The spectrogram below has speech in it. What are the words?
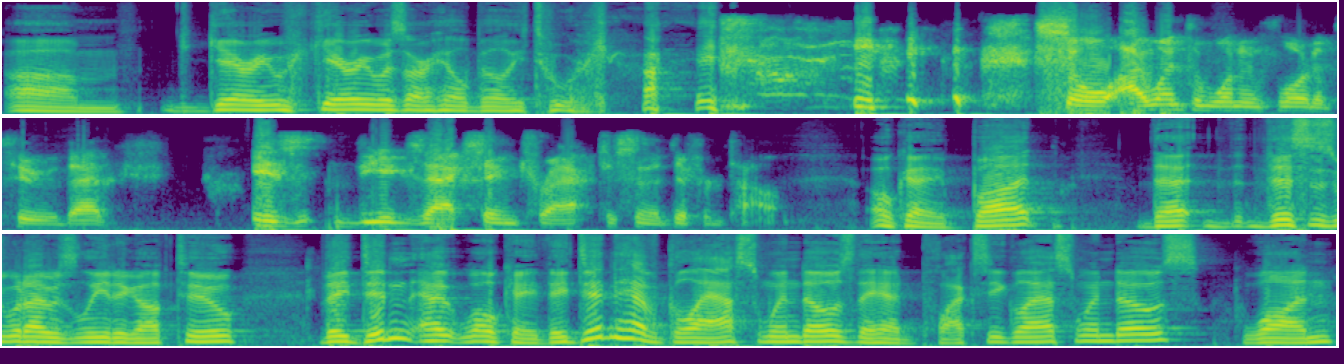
um Gary Gary was our hillbilly tour guide. So I went to one in Florida too that is the exact same track, just in a different town. Okay, but that this is what I was leading up to. They didn't have, okay, they didn't have glass windows, they had plexiglass windows. One.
